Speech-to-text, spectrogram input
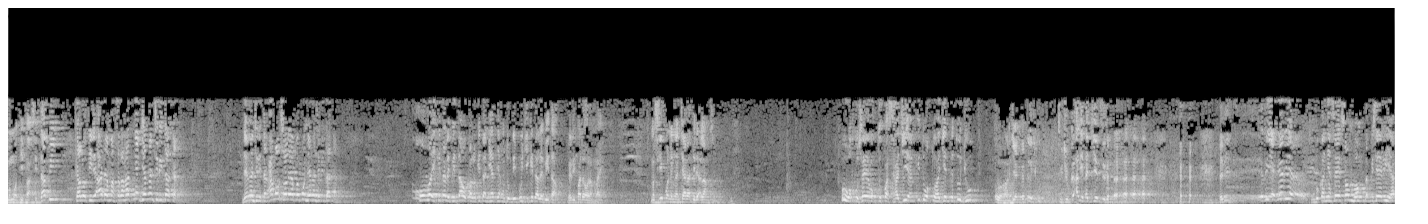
memotivasi. Tapi kalau tidak ada maslahatnya jangan ceritakan. Jangan ceritakan amal soleh apa pun jangan ceritakan. Allah kita lebih tahu kalau kita niatnya untuk dipuji kita lebih tahu daripada orang lain. Meskipun dengan cara tidak langsung. Uh, waktu saya waktu pas hajian itu waktu hajian ketujuh Wah, hajian ketujuh, tujuh kali hajian sudah. Jadi ria dia ria, bukannya saya sombong tapi saya ria.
